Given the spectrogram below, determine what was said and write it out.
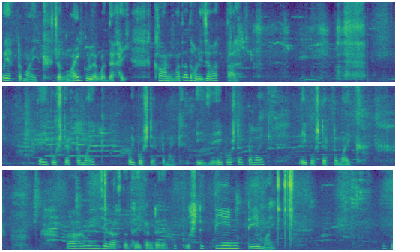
ওই একটা মাইক। চলো মাইকগুলো একবার দেখাই। কান মাথা ধরে যাওয়ার তাল। এই পোস্টে একটা মাইক, ওই পোস্টে একটা মাইক। এই যে এই পোস্টে একটা মাইক, এই পোস্টে একটা মাইক। আর ওই যে রাস্তার ধারে এখানটায় দেখো, পোস্টে তিনটে মাইক। দেখো,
